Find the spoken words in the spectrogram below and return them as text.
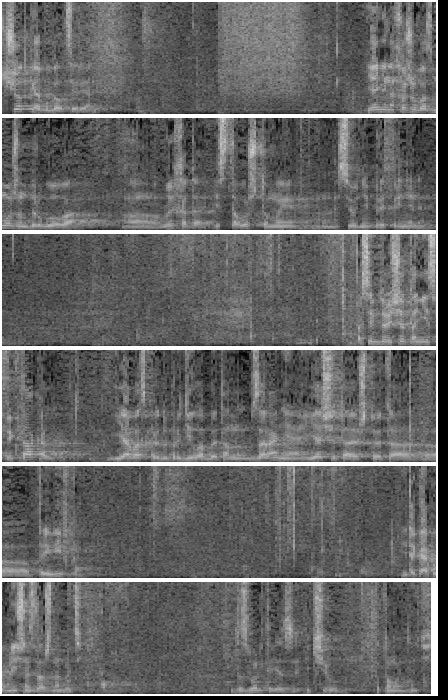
Четкая бухгалтерия. Я не нахожу возможным другого а, выхода из того, что мы а, сегодня предприняли. Арсений Петрович, это не спектакль. Я вас предупредил об этом заранее. Я считаю, что это э, прививка. И такая публичность должна быть. Дозвольте, я за- чего? Потом ответите.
